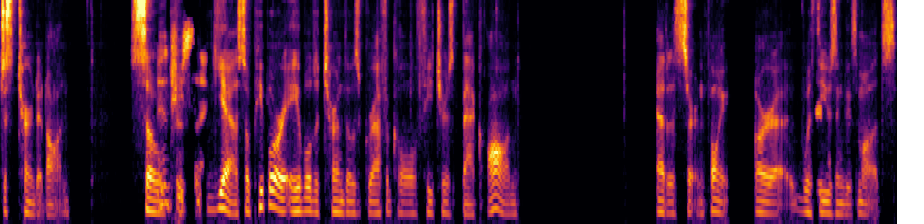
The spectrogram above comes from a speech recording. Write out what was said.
just turned it on. So Interesting. yeah, so people are able to turn those graphical features back on at a certain point or uh, with using these mods.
